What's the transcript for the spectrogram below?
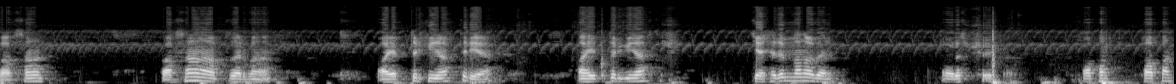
Baksana. Baksana ne yaptılar bana. Ayıptır günahtır ya. Ayıptır günahtır. Cesedim lan o benim. Orası bir şey. Kapan. Kapan.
